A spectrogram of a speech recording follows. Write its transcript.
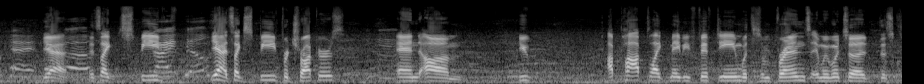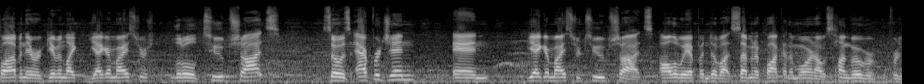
Okay. Yeah, Uh, it's like speed. diet pills? Yeah, it's like speed for truckers. And um, you, I popped like maybe 15 with some friends, and we went to this club, and they were giving like Jägermeister little tube shots. So it was Ephedrine and Jägermeister tube shots all the way up until about seven o'clock in the morning. I was hungover for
